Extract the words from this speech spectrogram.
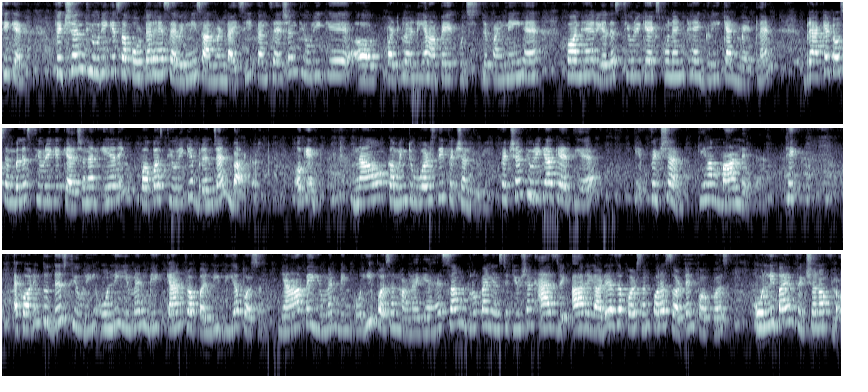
ठीक है फिक्शन थ्योरी के सपोर्टर हैं Savigny Salmond Dicey concession theory के पर्टिकुलरली यहाँ पे कुछ डिफाइन नहीं है। कौन है? रियलिस्ट थ्योरी के एक्सपोनेंट हैं ग्रीक एंड मेटलैंड ब्रैकेट और सिम्बलिस्ट थ्योरी के Kelsen and Ihering purpose theory के Brinz and Barker okay now coming towards the fiction theory fiction theory क्या कहती है? कि फिक्शन कि हम मान लेते हैं, ठीक? According to this theory only human being can properly be a person यहाँ पे ह्यूमन बींग को ही पर्सन माना गया है। Some group and institution as are regarded as a person for a certain purpose only by fiction of law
